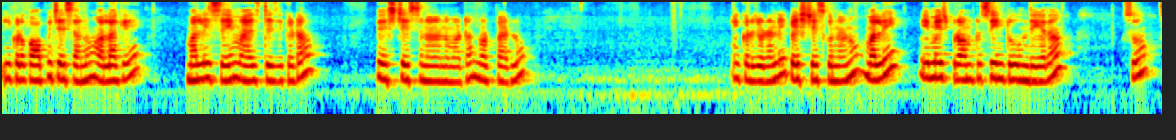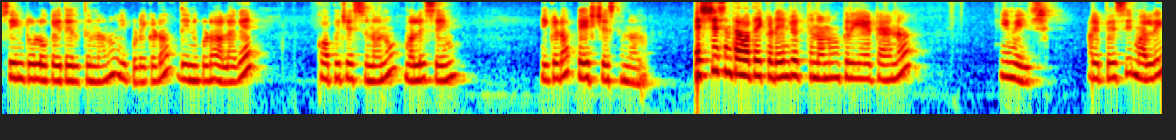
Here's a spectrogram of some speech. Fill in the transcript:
ఇక్కడ కాపీ చేశాను. అలాగే మళ్ళీ సేమ్ యాజ్ ఇట్ ఈజ్ ఇక్కడ పేస్ట్ చేస్తున్నాను అనమాట నోట్ ప్యాడ్లో ఇక్కడ చూడండి పేస్ట్ చేసుకున్నాను. మళ్ళీ ఇమేజ్ ప్రాంప్ట్ సీన్ టూ ఉంది కదా. సో సీన్ టూలోకి అయితే వెళ్తున్నాను. ఇప్పుడు ఇక్కడ దీన్ని కూడా అలాగే కాపీ చేస్తున్నాను. మళ్ళీ సేమ్ ఇక్కడ పేస్ట్ చేస్తున్నాను. పేస్ట్ చేసిన తర్వాత ఇక్కడ ఏం చెప్తున్నాను? క్రియేట్ అండ్ ఇమేజ్ అని చెప్పేసి మళ్ళీ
